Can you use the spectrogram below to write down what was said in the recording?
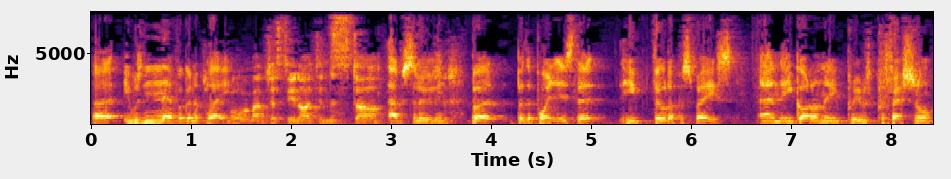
Uh, he was never going to play. Former Manchester United star. Absolutely, but but the point is that he filled up a space and he got on. He, he was professional,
